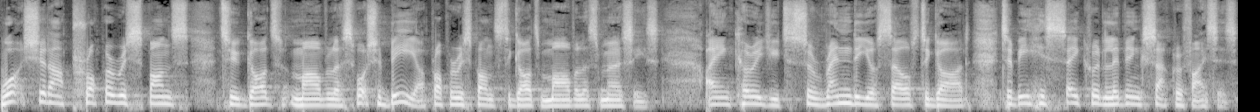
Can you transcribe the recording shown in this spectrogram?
what should our proper response to God's marvelous, what should be our proper response to God's marvelous mercies? I encourage you to surrender yourselves to God, to be his sacred living sacrifices,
